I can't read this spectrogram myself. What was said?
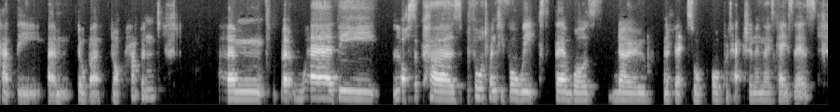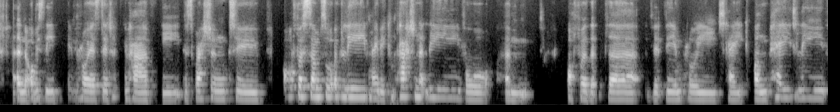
had the um, stillbirth not happened. Um, but where the loss occurs before 24 weeks, there was no benefits or, or protection in those cases. And obviously, employers did have the discretion to offer some sort of leave, maybe compassionate leave, or um, offer that the, that the employee take unpaid leave.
